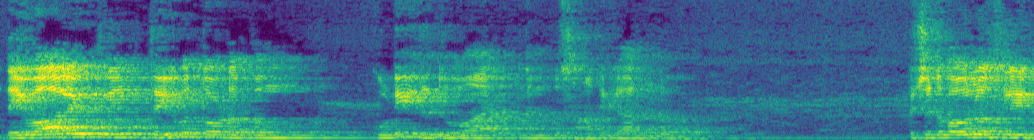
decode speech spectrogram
ദൈവാലയത്തിൽ ദൈവത്തോടൊപ്പം കുടിയിരുത്തുവാൻ നമുക്ക് സാധിക്കാറുണ്ടോ? വിശുദ്ധ പൗലോസ്ലീഹ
